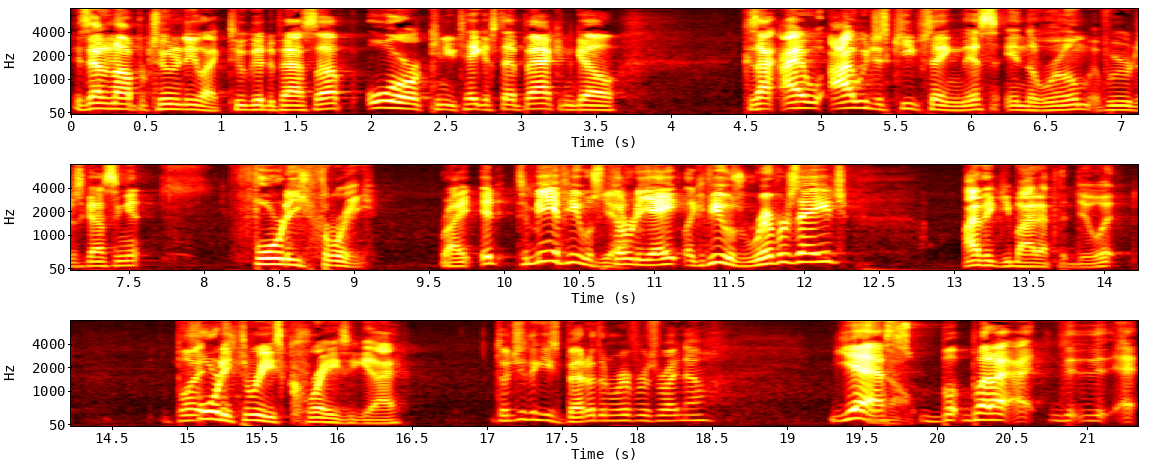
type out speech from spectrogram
Is that an opportunity like too good to pass up, or can you take a step back and go? Because I, I I would just keep saying this in the room if we were discussing it. Forty three, right? It to me, if he was Yeah. thirty eight, like if he was Rivers' age, I think you might have to do it. But Forty three is crazy, guy. don't you think he's better than Rivers right now? Yes, but but I, I th- th-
